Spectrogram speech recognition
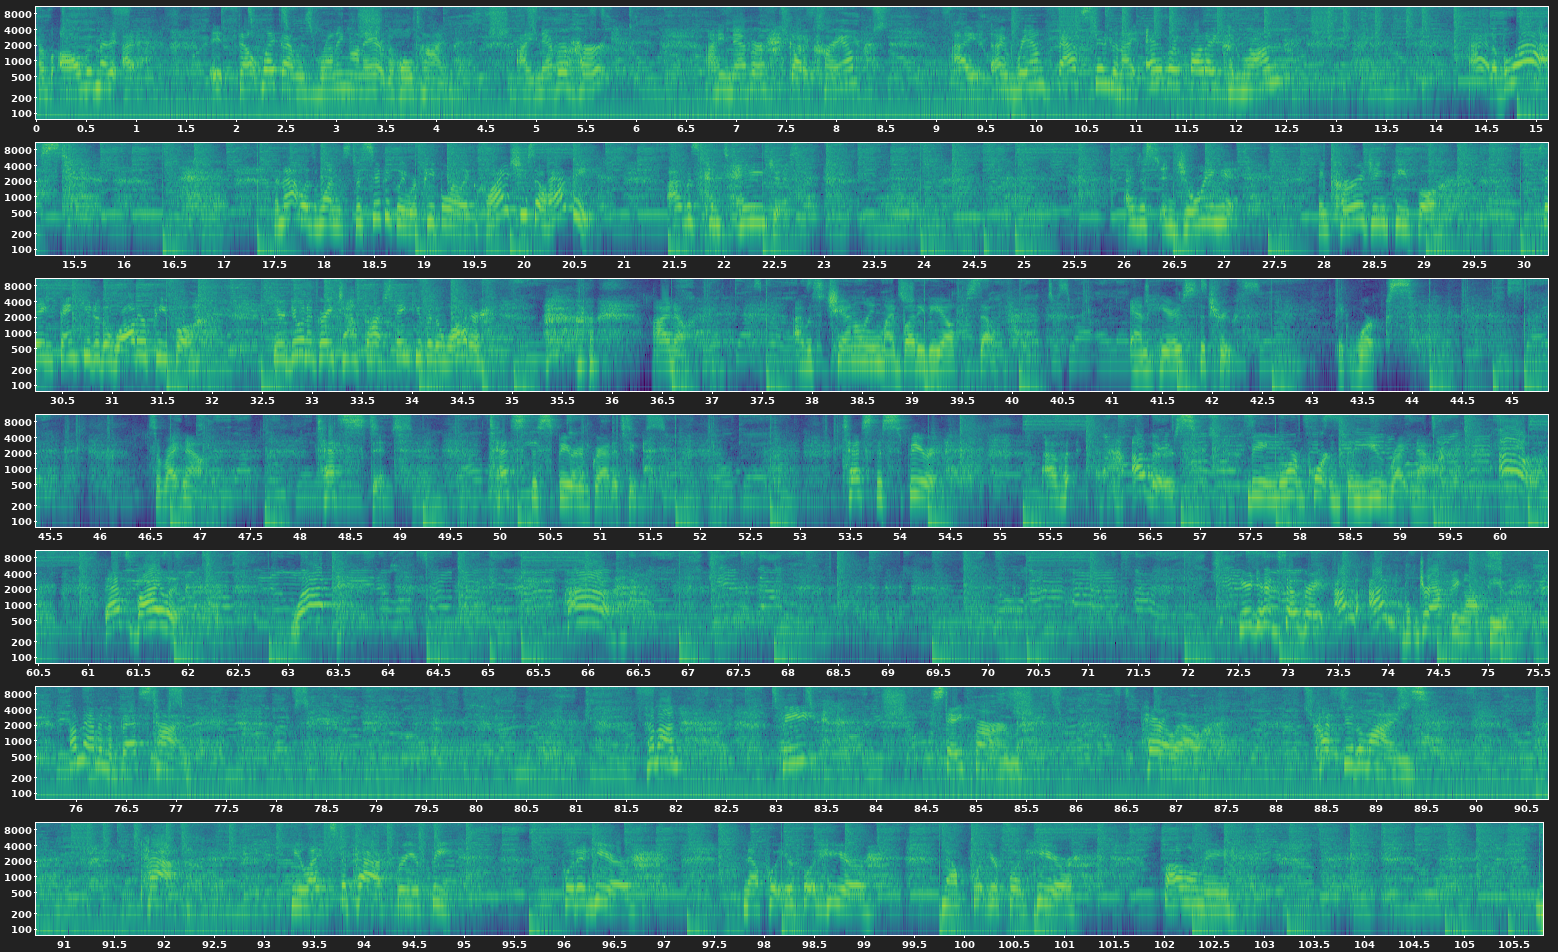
Of all the many, I, it felt like I was running on air the whole time. I never hurt. I never got a cramp. I, I ran faster than I ever thought I could run. I had a blast. And that was one specifically where people were like, why is she so happy? I was contagious. I just enjoying it, encouraging people, saying thank you to the water people. You're doing a great job. Gosh, thank you for the water. I know. I was channeling my Buddy the Elf self. And here's the truth it works. So, right now, test it. Test the spirit of gratitude. Test the spirit of others being more important than you right now. Oh, that's violent. What? You're doing so great. I'm, I'm drafting off you. I'm having the best time. Come on. Feet, stay firm. Parallel. Cut through the lines. Path. He lights the path for your feet. Put it here. Now put your foot here. Now put your foot here. Follow me.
